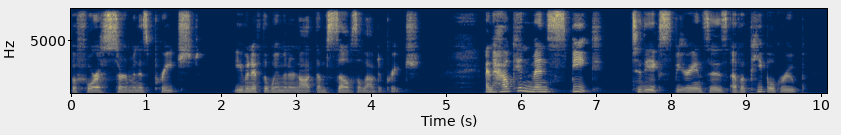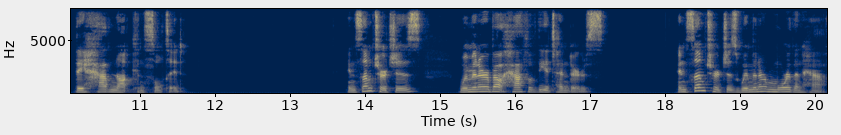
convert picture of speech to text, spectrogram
before a sermon is preached, even if the women are not themselves allowed to preach? And how can men speak to the experiences of a people group they have not consulted? In some churches, women are about half of the attenders. In some churches, women are more than half.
